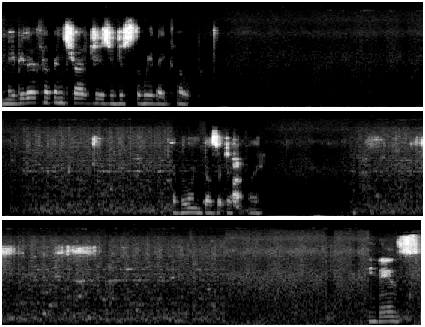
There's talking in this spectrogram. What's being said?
Maybe their coping strategies are just the way they cope. Everyone does it differently. It is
